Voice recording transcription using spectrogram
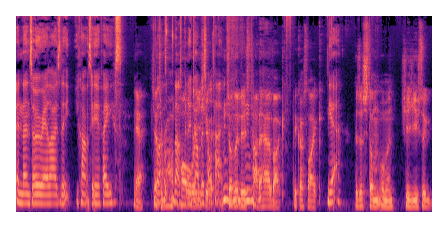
and then Zoe realised that you can't see her face. yeah, she had Well, to that's- that's been a job this whole time. So they just tied her hair back because like Yeah, as a stunt woman, she's used to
